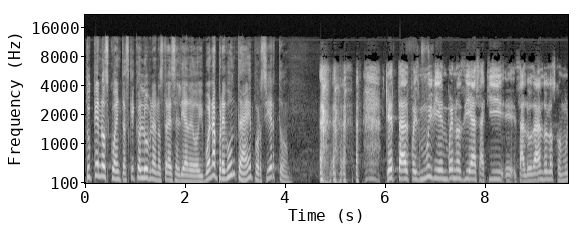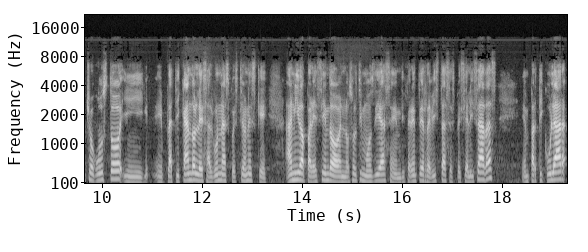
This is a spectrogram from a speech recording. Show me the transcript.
¿Tú qué nos cuentas? ¿Qué columna nos traes el día de hoy? Buena pregunta, ¿eh? Por cierto. ¿Qué tal? Pues muy bien, buenos días aquí eh, saludándolos con mucho gusto y eh, platicándoles algunas cuestiones que han ido apareciendo en los últimos días en diferentes revistas especializadas. En particular,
